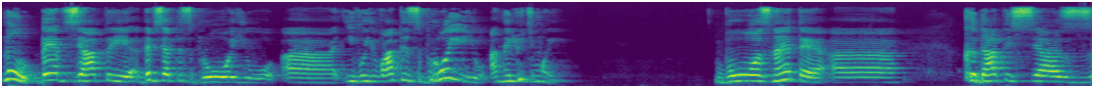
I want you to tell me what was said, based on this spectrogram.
Ну, де взяти, де взяти зброю а, і воювати зброєю, а не людьми. Бо, знаєте, а, кидатися з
